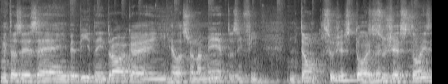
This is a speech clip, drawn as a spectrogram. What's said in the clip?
muitas vezes é em bebida, em droga, em relacionamentos, enfim. Então, Sugestões, né? sugestões,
